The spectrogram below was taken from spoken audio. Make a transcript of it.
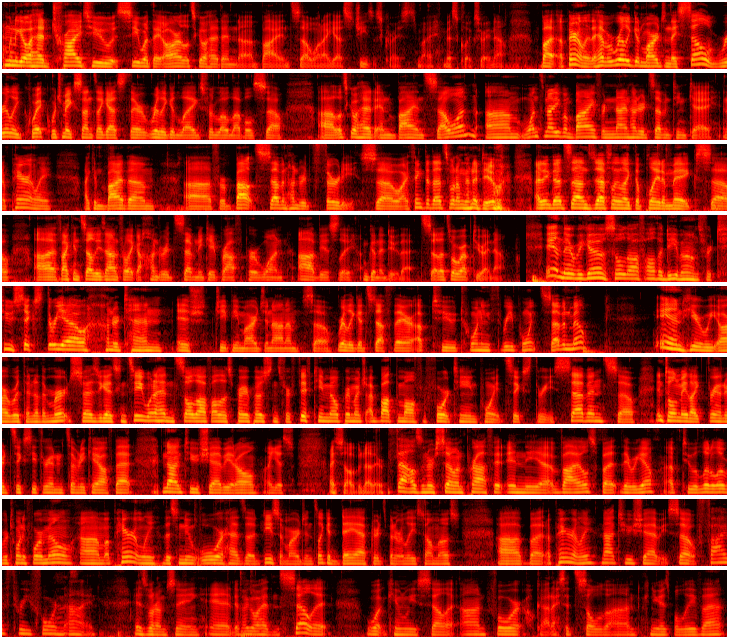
I'm going to go ahead try to see what they are. Let's go ahead and uh, buy and sell one, I guess. Jesus Christ, my misclicks right now. But apparently they have a really good margin. They sell really quick, which makes sense, I guess. They're really good legs for low levels. So uh, let's go ahead and buy and sell one. Um, one's not even buying for 917k. And apparently I can buy them uh, for about 730. So I think that that's what I'm going to do. I think that sounds definitely like the play to make. So uh, if I can sell these on for like 170k profit per one, obviously I'm going to do that. So that's what we're up to right now. And there we go, sold off all the D-bones for 2630, 110-ish GP margin on them. So really good stuff there, up to 23.7 mil. And here we are with another merch. So as you guys can see, went ahead and sold off all those prayer Potions for 15 mil pretty much. I bought them all for 14.637. So in total made like 360, 370k off that. Not too shabby at all. I guess I still have another thousand or so in profit in the uh, vials, but there we go. Up to a little over 24 mil. Um, apparently this new ore has a decent margin. It's like a day after it's been released almost. Uh, but apparently not too shabby. So 5349 is what I'm seeing. And if I go ahead and sell it, what can we sell it on for? Oh god, I said sold on. Can you guys believe that?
